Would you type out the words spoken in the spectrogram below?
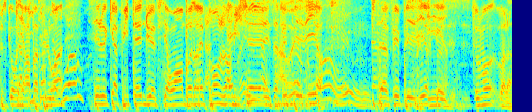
parce qu'on n'ira pas plus loin. C'est le capitaine du FC Rouen. Bonne réponse, Jean-Michel. Et ça fait plaisir. Ça fait plaisir que c'est- tout le monde, voilà,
